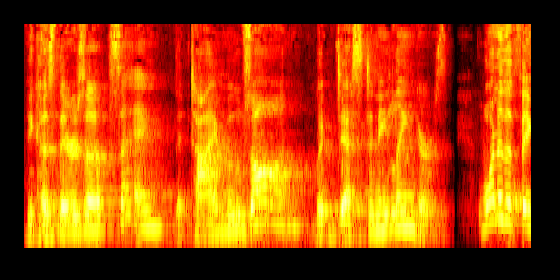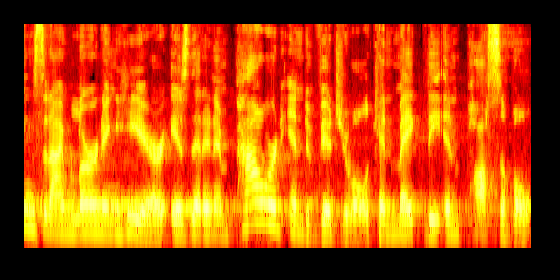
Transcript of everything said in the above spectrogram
Because there's a saying that time moves on, but destiny lingers. One of the things that I'm learning here is that an empowered individual can make the impossible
